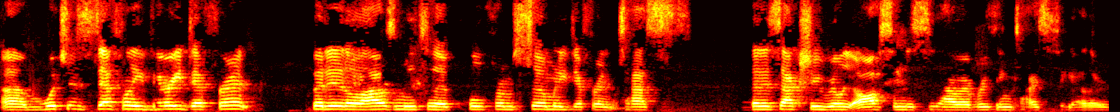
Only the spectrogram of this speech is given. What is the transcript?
um, which is definitely very different. But it allows me to pull from so many different tests that it's actually really awesome to see how everything ties together.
